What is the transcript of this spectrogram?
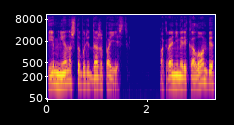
им не на что будет даже поесть. По крайней мере, Коломбе,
